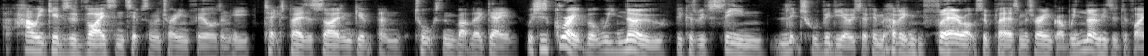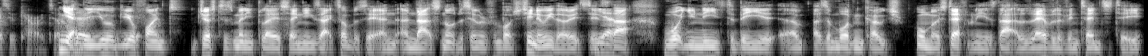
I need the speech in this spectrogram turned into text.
how he gives advice and tips on the training field, and he takes players aside and give and talks to them about their game, which is great. But we know because we've seen literal videos of him having flare ups with players on the training ground. We know he's a divisive character. Yeah, you'll you'll find just as many players saying the exact opposite, and, and that's not dissimilar from Pochettino either. It's it's yeah. that what you need to be uh, as a modern coach almost definitely is that level of intensity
